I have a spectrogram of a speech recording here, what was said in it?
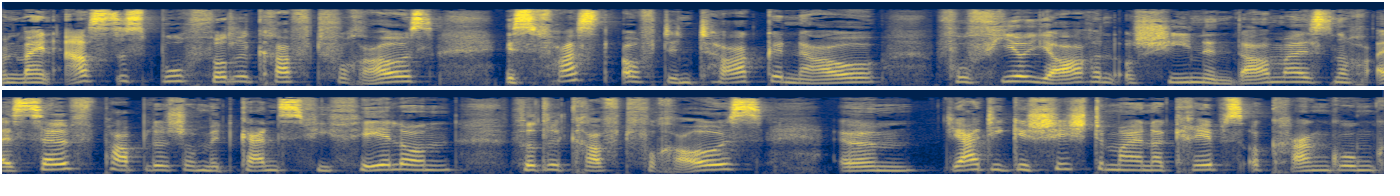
Und mein erstes Buch Viertelkraft voraus ist fast auf den Tag genau vor vier Jahren erschienen. Damals noch als Self-Publisher mit ganz viel Fehlern. Viertelkraft voraus. Ähm, ja, die Geschichte meiner Krebserkrankung,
